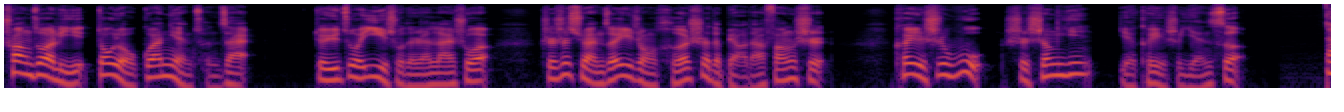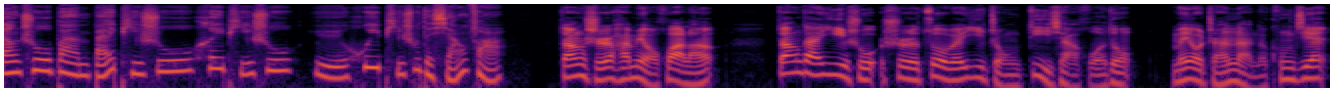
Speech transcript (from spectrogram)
创作里都有观念存在。对于做艺术的人来说，只是选择一种合适的表达方式，可以是物，是声音，也可以是颜色。当初办白皮书、黑皮书与灰皮书的想法。当时还没有画廊，当代艺术是作为一种地下活动，没有展览的空间，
